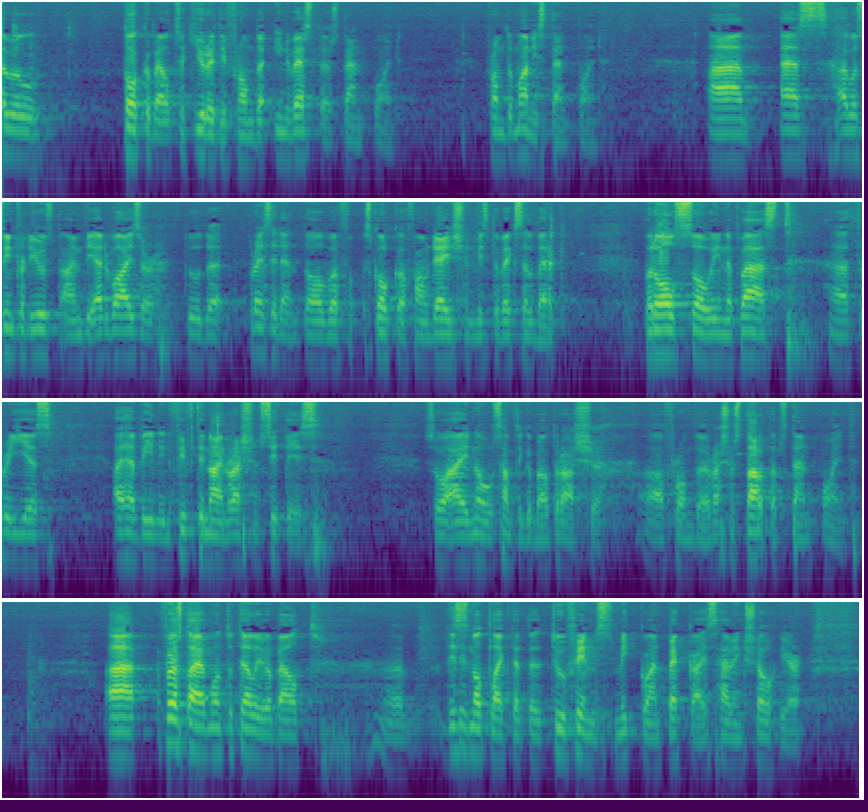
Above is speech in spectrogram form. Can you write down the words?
I will talk about security from the investor standpoint, from the money standpoint. Um, as I was introduced, I'm the advisor to the president of uh, Skolkovo Foundation, Mr. Vekselberg. But also in the past uh, three years, I have been in 59 Russian cities. So I know something about Russia uh, from the Russian startup standpoint. Uh, first, I want to tell you about uh, this is not like that the two Finns, Mikko and Pekka, is having show here.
